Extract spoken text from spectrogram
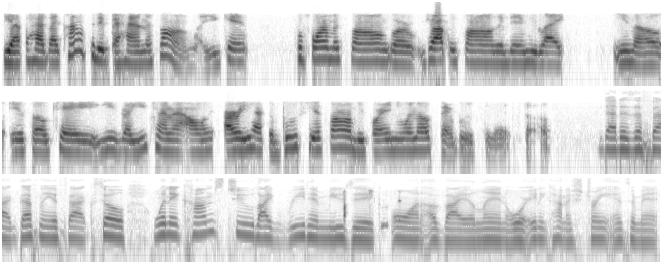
you have to have that confidence behind the song. Like you can't perform a song or drop a song and then be like, you know, it's okay. You like you kind of already have to boost your song before anyone else start boosting it. So. That is a fact, definitely a fact. So when it comes to like reading music on a violin or any kind of string instrument,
